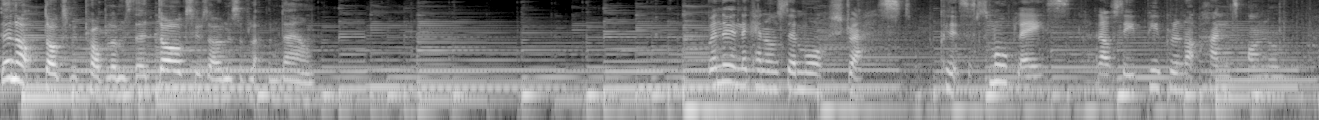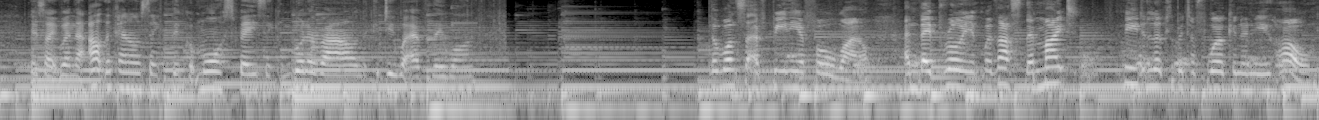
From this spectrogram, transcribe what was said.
They're not dogs with problems, they're dogs whose owners have let them down. When they're in the kennels, they're more stressed because it's a small place and obviously people are not hands on them. It's like when they're out the kennels, they, they've got more space, they can run around, they can do whatever they want. The ones that have been here for a while and they're brilliant with us, they might need a little bit of work in a new home,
